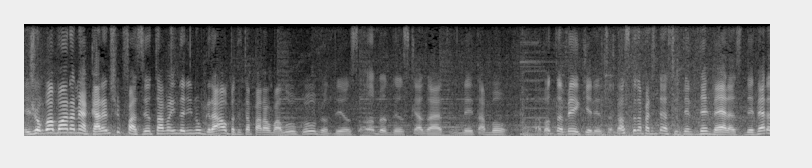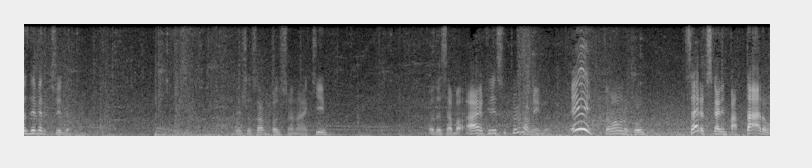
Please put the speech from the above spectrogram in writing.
Ele jogou a bola na minha cara, eu não tinha o que fazer. Eu tava indo ali no grau pra tentar parar o maluco. Oh, meu Deus. Oh, meu Deus, que azar. Tudo bem, tá bom. Tá bom também, querido. Gosto quando a partida é assim, de, de veras. De veras divertida. Deixa eu só me posicionar aqui. Foda essa bola. Ah, eu queria esse turno, amigo. Ih, tomamos no cu. Sério que os caras empataram?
